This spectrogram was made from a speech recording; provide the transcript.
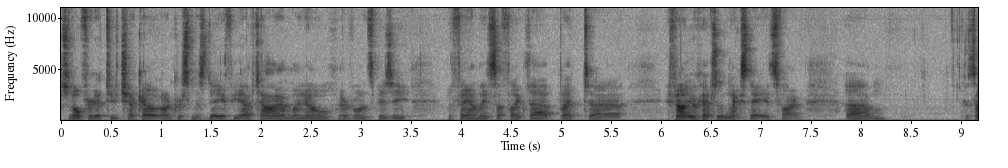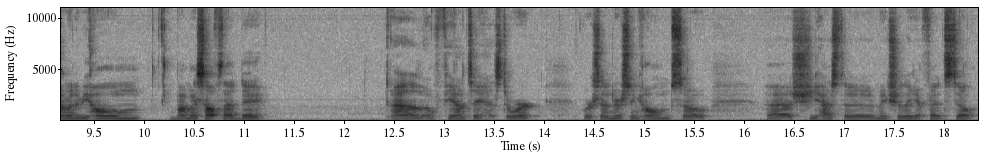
so don't forget to check out on Christmas Day if you have time. I know everyone's busy with family and stuff like that, but uh, if not, you'll catch it the next day. It's fine. Because um, I'm going to be home by myself that day. Uh, fiance has to work, works in a nursing home, so uh, she has to make sure they get fed still.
